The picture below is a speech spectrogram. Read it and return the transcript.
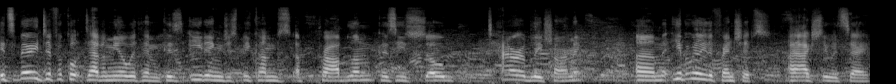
It's very difficult to have a meal with him because eating just becomes a problem because he's so terribly charming. Um, yeah, but really the friendships, I actually would say.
